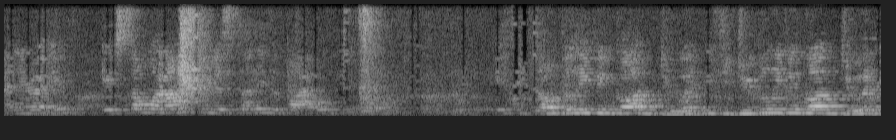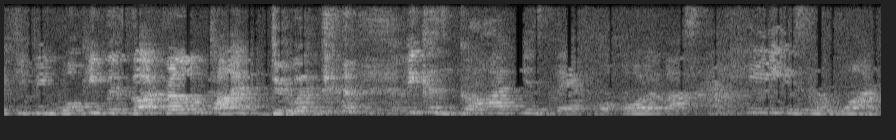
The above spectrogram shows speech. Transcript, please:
And you know, if, if someone asks you to study the Bible, do it. If you don't believe in God, do it. If you do believe in God, do it. If you've been walking with God for a long time, do it. because God is there for all of us and He is the one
